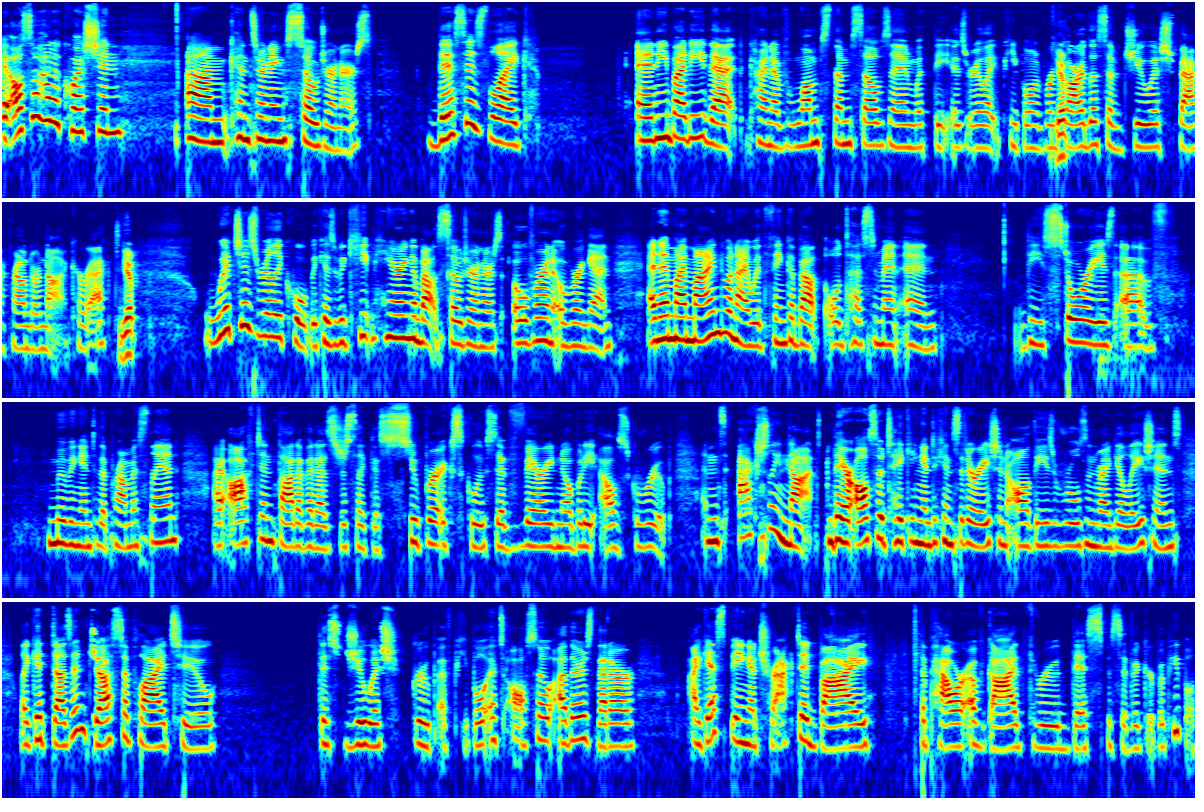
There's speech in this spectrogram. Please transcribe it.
I also had a question um, concerning sojourners. This is like anybody that kind of lumps themselves in with the Israelite people, regardless of Jewish background or not, correct? Yep. Which is really cool because we keep hearing about sojourners over and over again. And in my mind, when I would think about the Old Testament and these stories of moving into the promised land, I often thought of it as just like this super exclusive, very nobody else group. And it's actually not. They're also taking into consideration all these rules and regulations. Like it doesn't just apply to this Jewish group of people, it's also others that are, I guess, being attracted by the power of God through this specific group of people.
